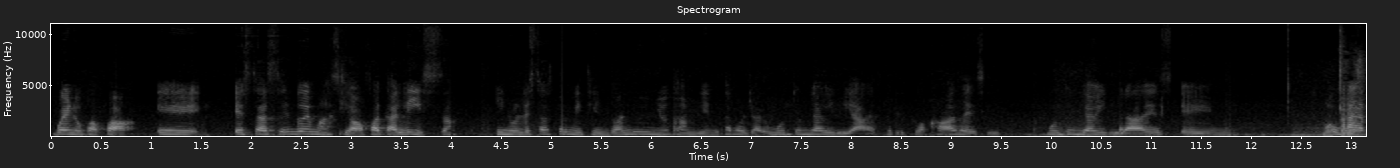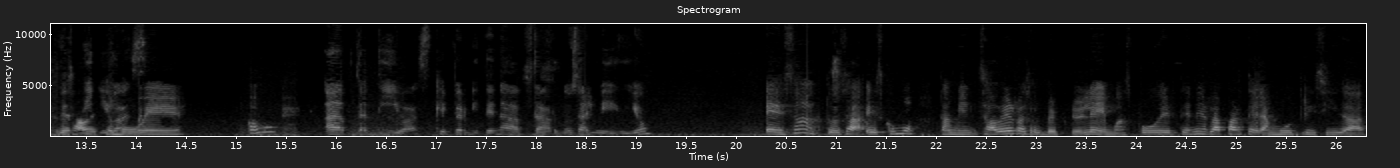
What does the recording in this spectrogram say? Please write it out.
bueno, papá, eh, estás siendo demasiado fatalista y no le estás permitiendo al niño también desarrollar un montón de habilidades, porque tú acabas de decir, un montón de habilidades eh, como de saber qué mover. ¿Cómo? Adaptativas que permiten adaptarnos al medio. Exacto, o sea, es como también saber resolver problemas, poder tener la parte de la motricidad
